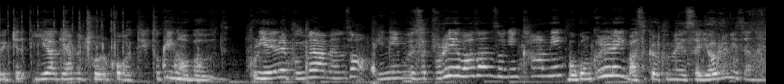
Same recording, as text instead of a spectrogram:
이렇게 이야기하면 좋을 것 같아요. Talking about. 그리고 얘를 구매하면서 비니브스 프리 화산성인 카밍 모공 클레이 마스크를 구매했어요. 여름이잖아요.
